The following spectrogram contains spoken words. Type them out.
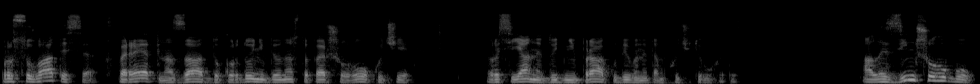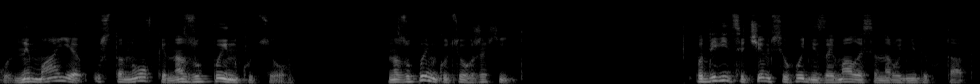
просуватися вперед, назад, до кордонів 91-го року, чи росіяни до Дніпра, куди вони там хочуть рухатись. Але з іншого боку, немає установки на зупинку цього, на зупинку цього жахіття. Подивіться, чим сьогодні займалися народні депутати.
